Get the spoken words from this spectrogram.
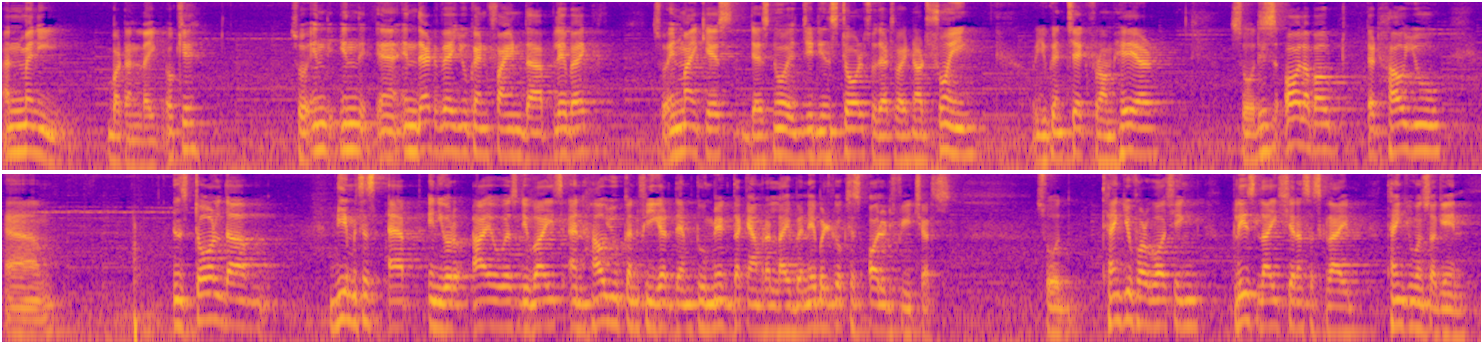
and many button like okay so in in uh, in that way you can find the playback. So in my case there's no SGD installed so that's why it's not showing. You can check from here. So this is all about that how you um, install the DMSS app in your iOS device and how you configure them to make the camera live and able to access all its features. So thank you for watching. Please like, share and subscribe. Thank you once again.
